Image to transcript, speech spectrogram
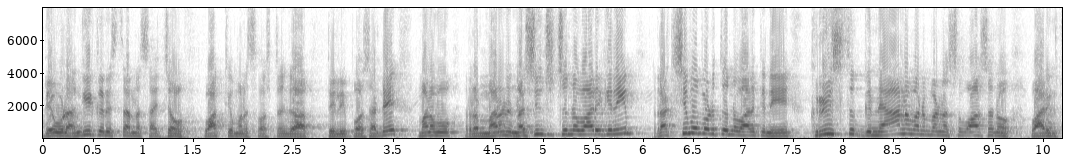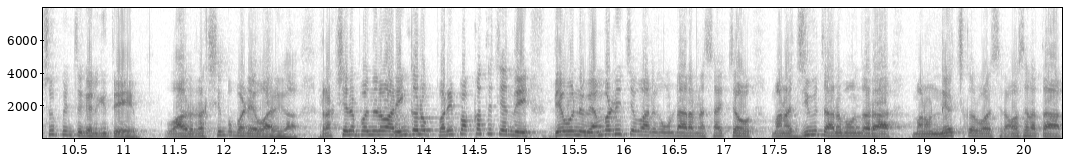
దేవుడు అంగీకరిస్తున్న సత్యం వాక్యం మనం స్పష్టంగా తెలియపోవచ్చు అంటే మనము ర- మనని నశించుచున్న వారికి రక్షింపబడుతున్న వారికి క్రీస్తు జ్ఞానం అని సువాసన వారికి చూపించగలిగితే వారు రక్షింపబడేవారుగా. రక్షణ పొందిన వారు ఇంకను పరిపక్వత చెంది దేవుణ్ణి వెంబడించే వారుగా ఉంటారన్న సత్యం మన జీవిత అనుభవం ద్వారా మనం నేర్చుకోవాల్సిన అవసరత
